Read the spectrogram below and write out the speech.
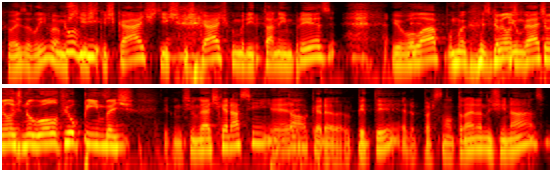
coisa ali, vamos vi- de cascais, vestir de cascais, que o marido está na empresa. Eu vou lá, uma vez que eu vi um gajo. estão eles no golfe e eu pimbas. Eu conheci um gajo que era assim É. e tal, que era PT, era personal trainer no ginásio.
